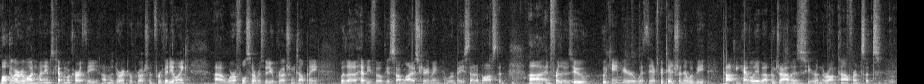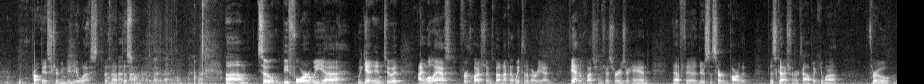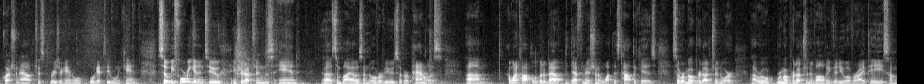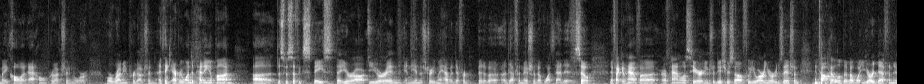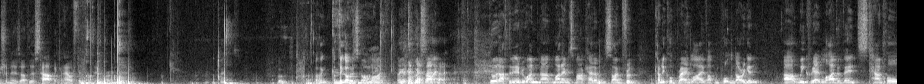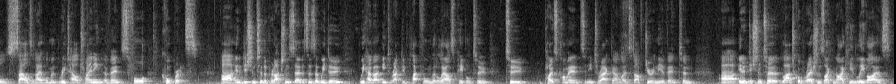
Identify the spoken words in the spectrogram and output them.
Welcome everyone. My name is Kevin McCarthy. I'm the Director of Production for VideoLink. Uh, we're a full service video production company with a heavy focus on live streaming. We're based out of Boston. Uh, and for those who, who came here with the expectation that we'd be talking heavily about pajamas, you're in the wrong conference. It's probably at Streaming Media West, but not this one. Um, so before we, uh, we get into it, I will ask for questions, but I'm not going to wait till the very end. If you have a question, just raise your hand. If uh, there's a certain part of the discussion or topic you want to throw a question out, just raise your hand. We'll, we'll get to you when we can. So before we get into introductions and uh, some bios and overviews of our panelists, um, I want to talk a little bit about the definition of what this topic is. So remote production or uh, remote production involving video over IP, some may call it at-home production or, or REMI production. I think everyone, depending upon uh, the specific space that you're, uh, you're in in the industry may have a different bit of a, a definition of what that is. So if I can have uh, our panelists here introduce yourself, who you are in your organization, and talk a little bit about what your definition is of this topic and how it fits within your organization. I think, I think I've just gone live. I think that's a good sign. good afternoon, everyone. Uh, my name is Mark Adams. I'm from a company called Brandlive up in Portland, Oregon. Uh, we create live events, town halls, sales enablement, retail training events for corporates. Uh, in addition to the production services that we do, we have an interactive platform that allows people to, to post comments and interact, download stuff during the event. And uh, in addition to large corporations like Nike and Levi's,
